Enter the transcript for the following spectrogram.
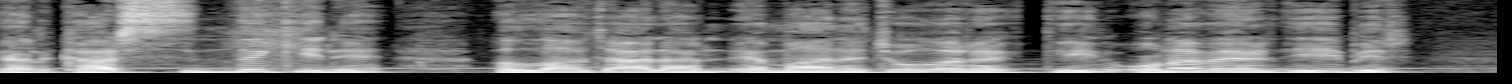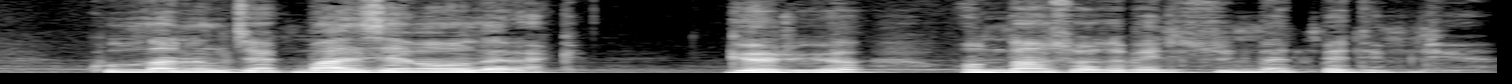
Yani karşısındakini allah Teala'nın emaneti olarak değil ona verdiği bir kullanılacak malzeme olarak görüyor. Ondan sonra da ben hiç zulmetmedim diyor.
